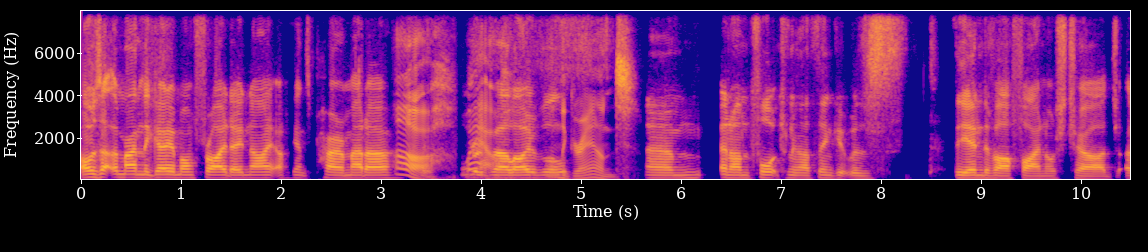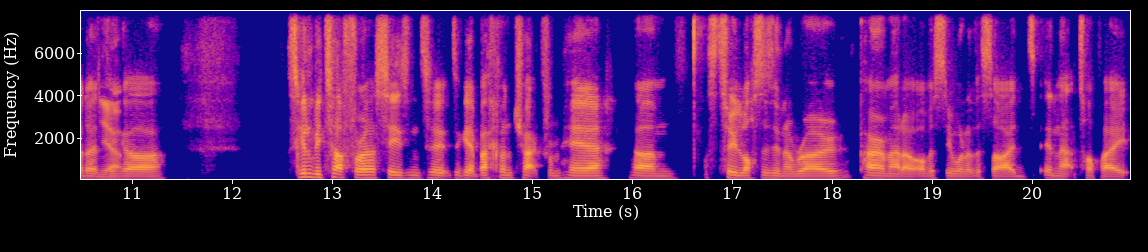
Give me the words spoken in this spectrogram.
I was at the Manly game on Friday night up against Parramatta. Oh wow! Oval. on the ground. Um, and unfortunately, I think it was the end of our finals charge. I don't Yeah. think our it's going to be tough for our season to, to get back on track from here. Um, it's two losses in a row. Parramatta, obviously, one of the sides in that top eight.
